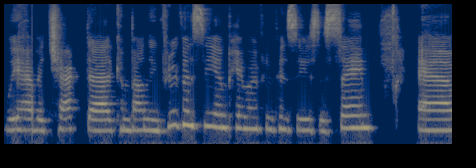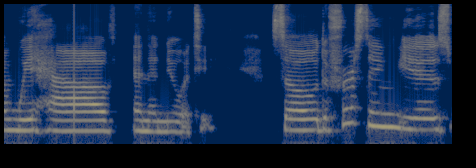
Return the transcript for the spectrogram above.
We have a check that compounding frequency and payment frequency is the same. And we have an annuity. So the first thing is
